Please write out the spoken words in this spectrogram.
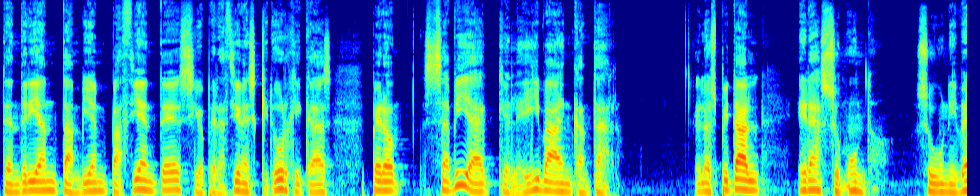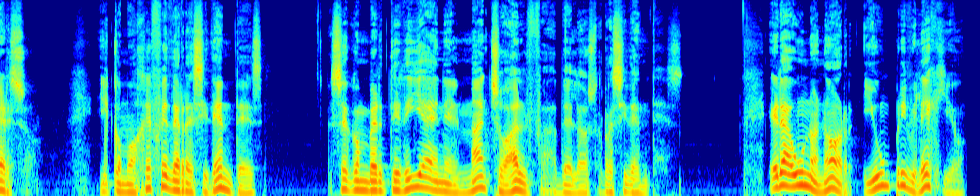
tendrían también pacientes y operaciones quirúrgicas, pero sabía que le iba a encantar. El hospital era su mundo, su universo, y como jefe de residentes, se convertiría en el macho alfa de los residentes. Era un honor y un privilegio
